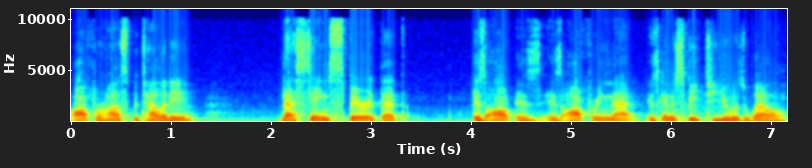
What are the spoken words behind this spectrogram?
offer hospitality, that same spirit that is is is offering that is going to speak to you as well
